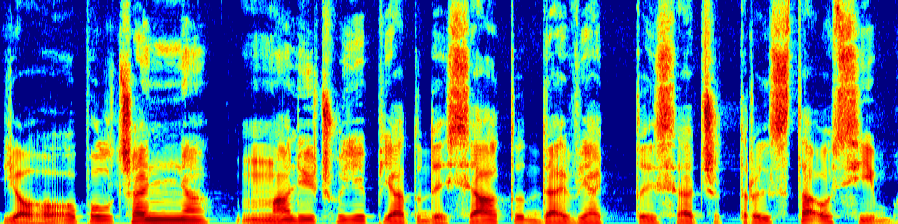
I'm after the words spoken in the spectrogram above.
Його ополчення налічує 59 тисяч 300 осіб.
